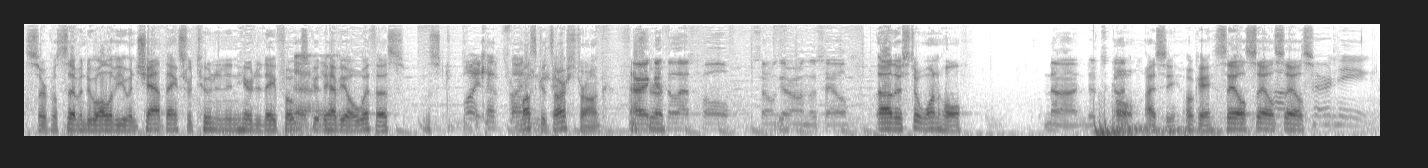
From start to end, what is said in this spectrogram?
Circle seven to all of you in chat. Thanks for tuning in here today, folks. Uh, Good to have you all with us. The st- I can't find muskets are strong. For Alright, sure. get the last hole. Someone get on the sails. Uh, there's still one hole. No, it's good. Oh, I see. Okay, sail, sails, sails, sails. Turning.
